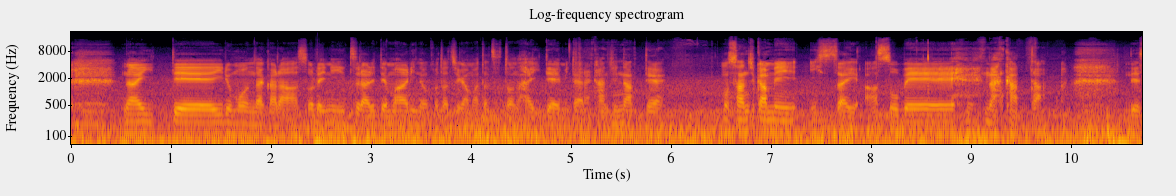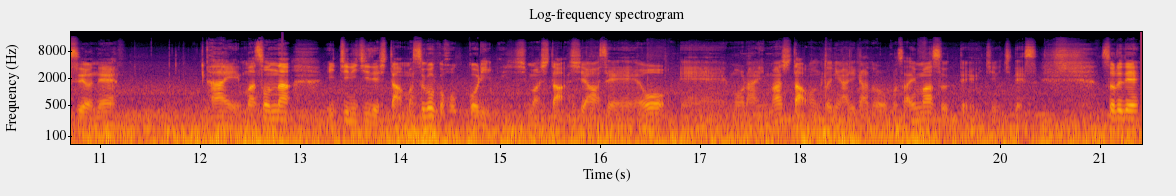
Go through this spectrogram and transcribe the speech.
泣いているもんだからそれにつられて周りの子たちがまたずっと泣いてみたいな感じになってもう3時間目一切遊べなかったですよね。はい。まあそんな一日でした、まあ、すごくほっこりしました。幸せを、えー、もらいました。本当にありがとうございます。っていう一日です。それで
